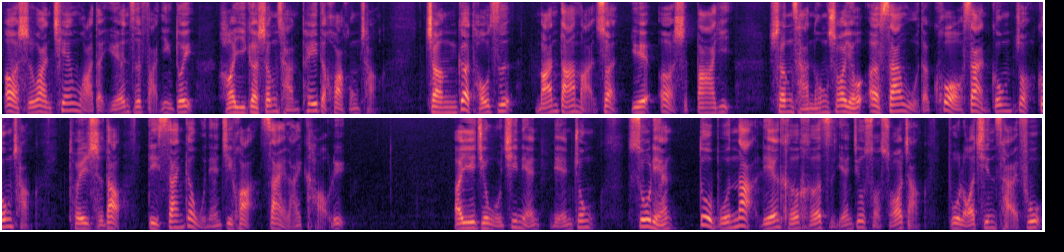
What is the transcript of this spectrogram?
二十万千瓦的原子反应堆和一个生产胚的化工厂，整个投资满打满算约二十八亿。生产浓缩铀二三五的扩散工作工厂推迟到第三个五年计划再来考虑。而一九五七年年中，苏联杜布纳联合核子研究所所长布罗钦采夫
